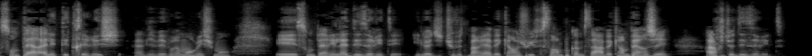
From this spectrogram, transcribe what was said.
Son père, elle était très riche, elle vivait vraiment richement, et son père, il l'a déshérité. Il lui a dit Tu veux te marier avec un juif simple comme ça, avec un berger? Alors je te déshérite.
